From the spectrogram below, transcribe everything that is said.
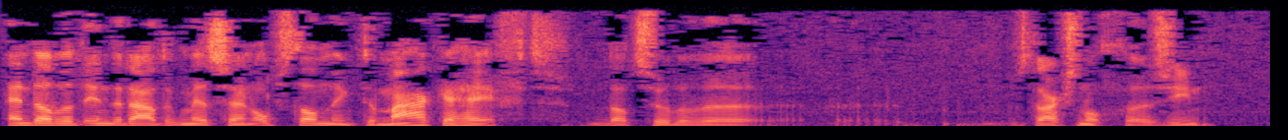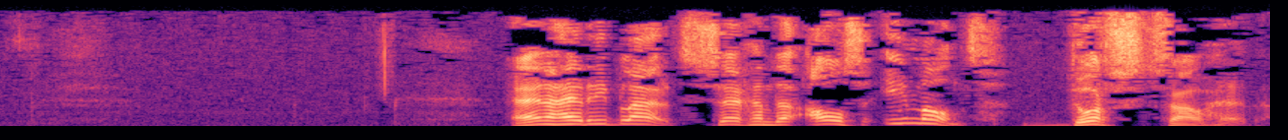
En dat het inderdaad ook met zijn opstanding te maken heeft, dat zullen we eh, straks nog eh, zien. En hij riep luid, zeggende, als iemand dorst zou hebben,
